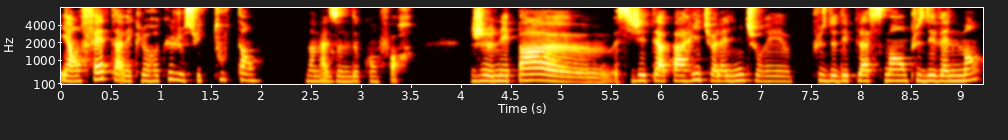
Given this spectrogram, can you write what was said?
Et en fait, avec le recul, je suis tout le temps dans ma zone de confort. Je n'ai pas, euh, si j'étais à Paris, tu vois, à la limite, j'aurais plus de déplacements, plus d'événements.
